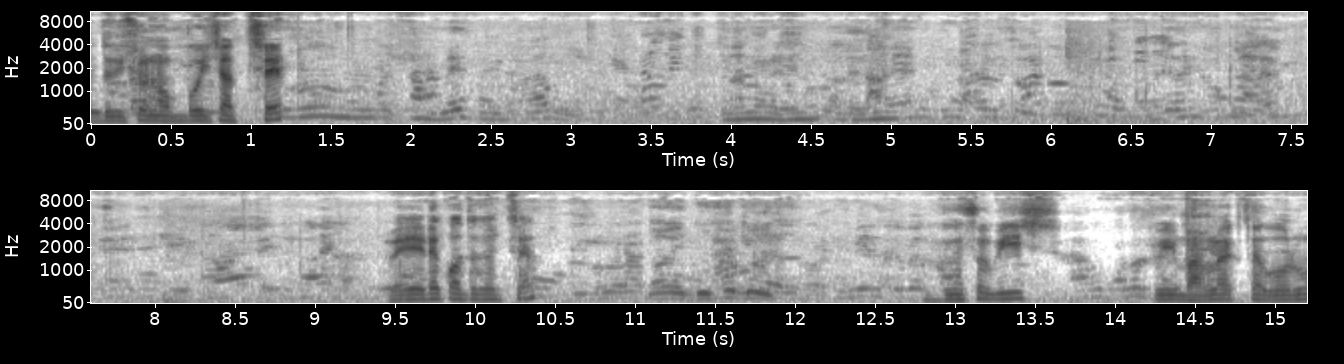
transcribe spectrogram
দুইশো নব্বই চাচ্ছে এটা কত যাচ্ছে দুশো বিশ। খুবই ভালো একটা গরু।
